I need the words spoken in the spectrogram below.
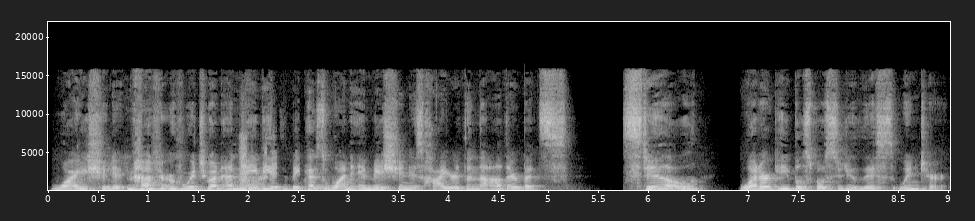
Why should it matter which one? And maybe it's because one emission is higher than the other, but still, what are people supposed to do this winter?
